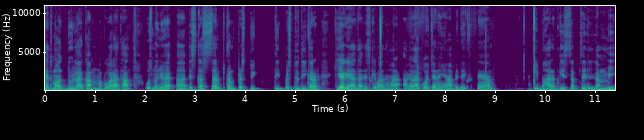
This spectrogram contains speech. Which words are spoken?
एतमादुल्ला का मकबरा था। उसमें जो है इसका सर्वप्रथम प्रस्तुति, प्रस्तुतिकरण किया गया था। इसके बाद हमारा अगला क्वेश्चन है। यहाँ पे देख सकते हैं हम कि भारत की सबसे लंबी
